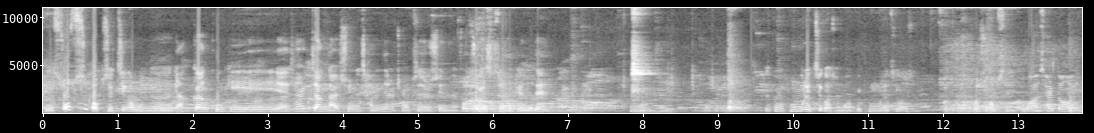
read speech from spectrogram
그 소스가 없어요. 찍어 먹는 약간 고기에 살짝 날 수 있는 잡내를 좀 없애줄 수 있는 소스가 있었으면 좋겠는데 음, 음. 그냥 국물에 찍어서 먹을게요. 국물에 찍어서 소스가 없으니까 와 살덩어리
